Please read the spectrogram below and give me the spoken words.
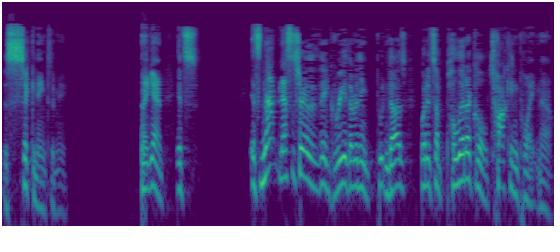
is sickening to me. And again, it's it's not necessarily that they agree with everything Putin does, but it's a political talking point now.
